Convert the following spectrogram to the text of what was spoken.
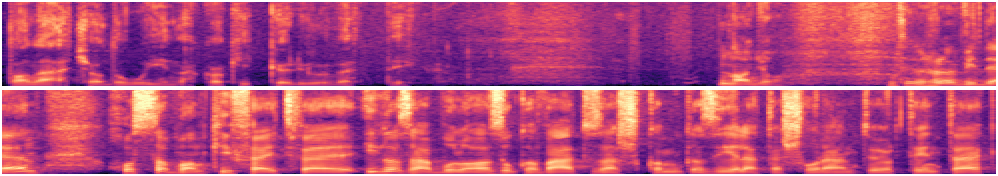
tanácsadóinak, akik körülvették? Nagyon. Röviden, hosszabban kifejtve, igazából azok a változások, amik az élete során történtek,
